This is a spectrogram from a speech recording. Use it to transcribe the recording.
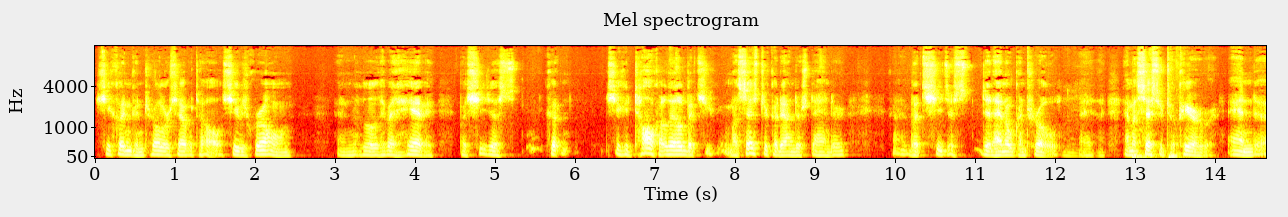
She couldn't control herself at all. She was grown and a little bit heavy, but she just couldn't. She could talk a little, but she, my sister could understand her, but she just didn't have no control. And my sister took care of her, and uh,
